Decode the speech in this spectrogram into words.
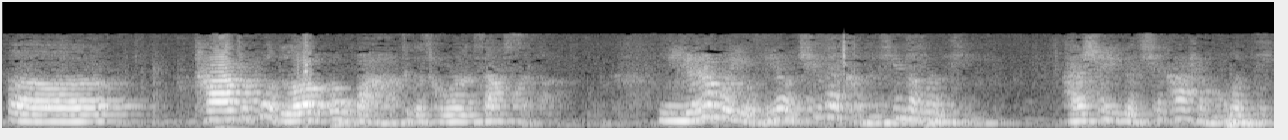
呃，他就不得不把这个仇人杀死了。你认为有没有期待可能性的问题，还是一个其他什么问题？”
